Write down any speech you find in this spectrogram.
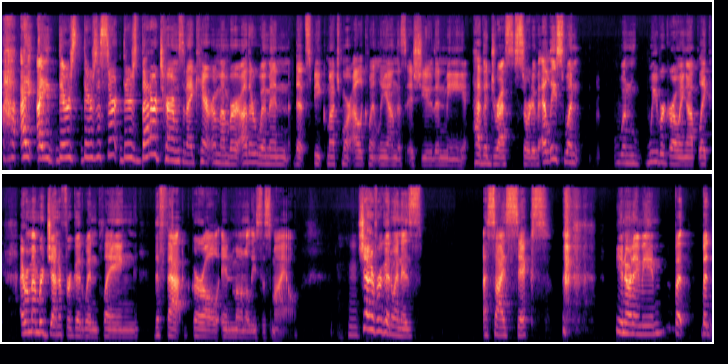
I, I there's there's a certain there's better terms and I can't remember other women that speak much more eloquently on this issue than me have addressed sort of at least when when we were growing up like I remember Ginnifer Goodwin playing the fat girl in Mona Lisa Smile. Mhm. Ginnifer Goodwin is a size 6. you know what I mean? But but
